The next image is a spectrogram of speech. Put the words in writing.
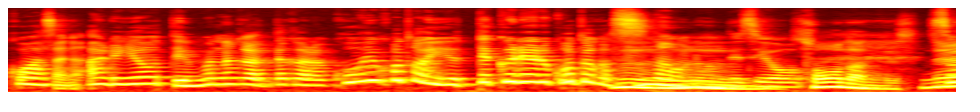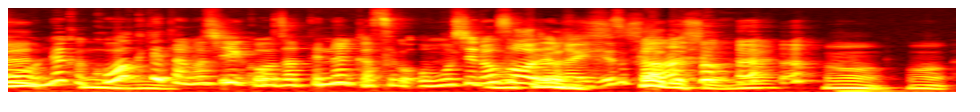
怖さがあるよっていう、もうなんか、だからこういうことを言ってくれることが素直なんですよ。うそうなんですね。そう、なんか怖くてうん楽しい講座ってなんかすごい面白そうじゃないですか。そうですよね。うんうん。だか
